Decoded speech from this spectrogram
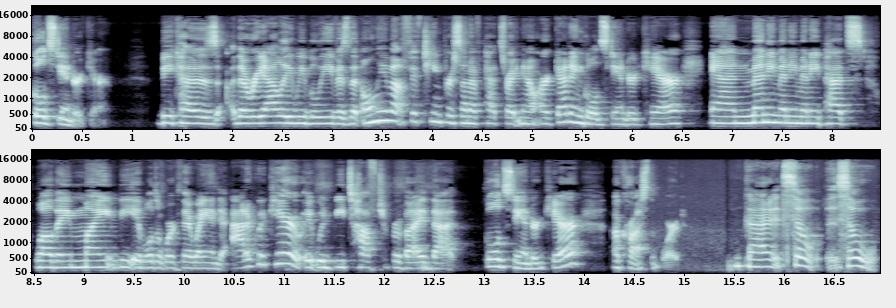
gold standard care because the reality we believe is that only about 15% of pets right now are getting gold standard care. And many, many, many pets, while they might be able to work their way into adequate care, it would be tough to provide that gold standard care across the board. Got it. So, so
